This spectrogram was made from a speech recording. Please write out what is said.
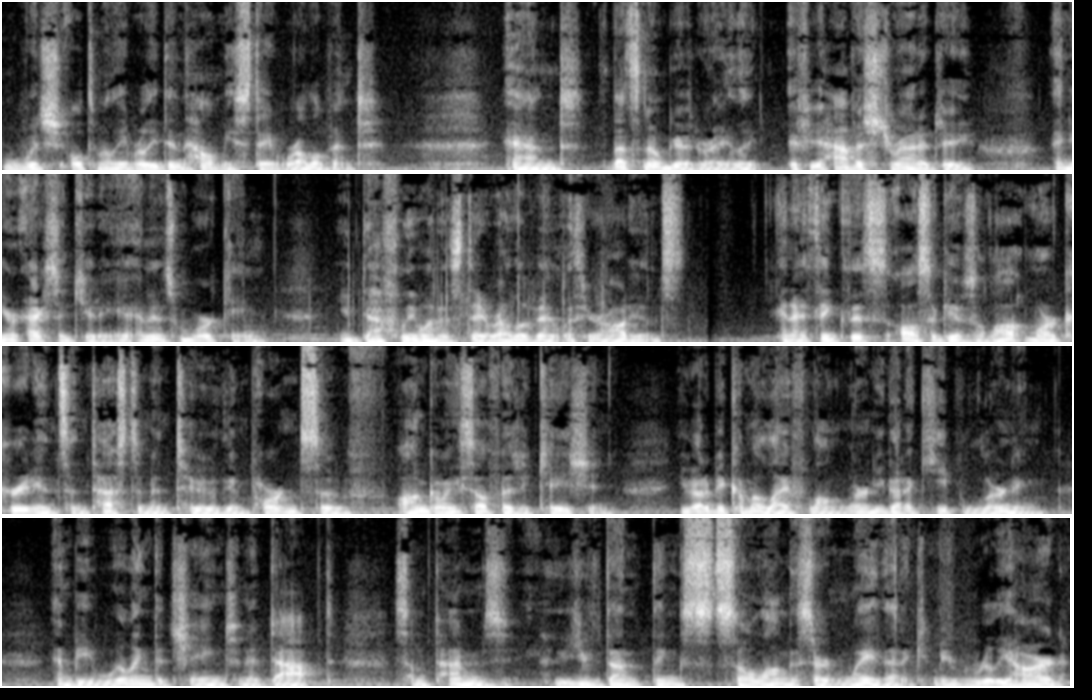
which ultimately really didn't help me stay relevant. And that's no good, right? Like if you have a strategy and you're executing it and it's working, you definitely want to stay relevant with your audience. And I think this also gives a lot more credence and testament to the importance of ongoing self education. You got to become a lifelong learner. You got to keep learning and be willing to change and adapt. Sometimes you've done things so long a certain way that it can be really hard.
